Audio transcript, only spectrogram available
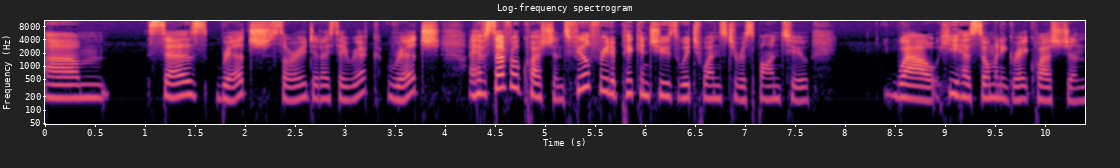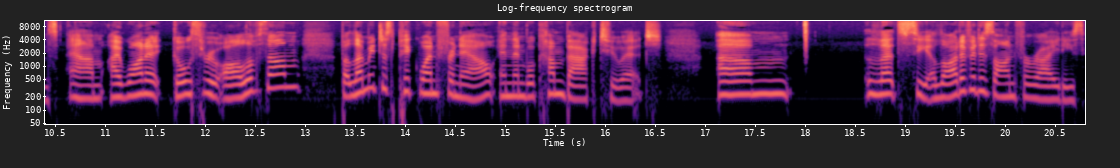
Um, says Rich. Sorry, did I say Rick? Rich. I have several questions. Feel free to pick and choose which ones to respond to. Wow, he has so many great questions. Um, I want to go through all of them, but let me just pick one for now and then we'll come back to it. Um, let's see, a lot of it is on varieties.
